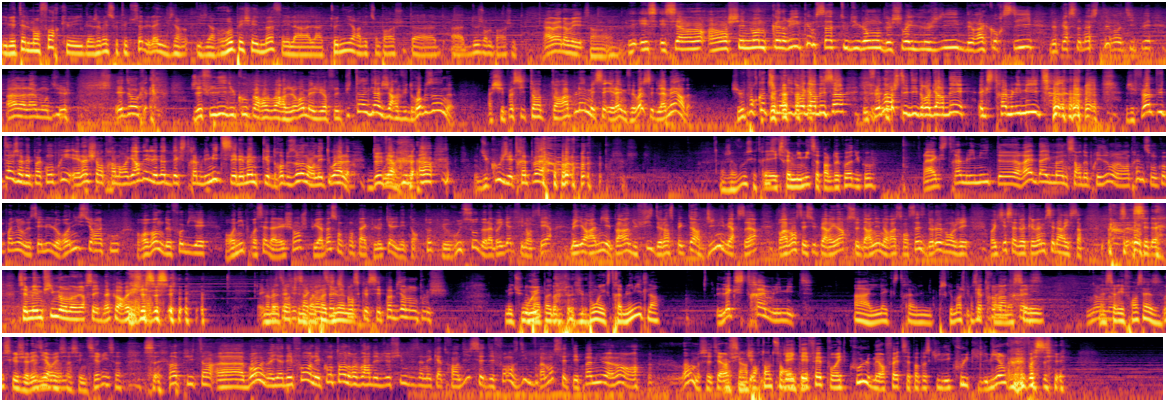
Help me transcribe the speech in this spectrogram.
Il est tellement fort qu'il a jamais sauté tout seul, et là, il vient, il vient repêcher une meuf et la, la tenir avec son parachute à, à deux sur le parachute. Ah ouais, non mais... Un- Et, et- et c'est un, un enchaînement de conneries comme ça tout du long, de choix illogiques, de raccourcis, de personnages stéréotypés. Ah là là, mon dieu. Et donc, j'ai fini du coup par revoir Jérôme et je lui ai fait Putain, gars, j'ai revu Drop Zone. Ah, je sais pas si t'en t'en rappelais, mais c'est. Et là, il me fait Ouais, c'est de la merde. Je lui ai Mais pourquoi tu m'as dit de regarder ça? Il me fait Non, je t'ai dit de regarder Extrême Limite. j'ai fait Ah putain, j'avais pas compris. Et là, je suis en train de regarder les notes d'Extrême Limite, c'est les mêmes que Drop Zone en étoile 2,1. Du coup, j'ai très peur. J'avoue, c'est Et triste. Extrême Limite, ça parle de quoi du coup? À extrême limite, euh, Red Diamond sort de prison et entraîne son compagnon de cellule Ronnie sur un coup. Revente de faux billets. Ronnie procède à l'échange puis abat son contact, lequel n'étant autre que Rousseau de la brigade financière, meilleur ami et parrain du fils de l'inspecteur Jimmy Mercer. Bravant ses supérieurs, ce dernier n'aura sans cesse de le venger. Ok, ça doit être le même scénariste. hein. C'est le, même film mais en inversé, d'accord, oui, je sais. Non, mais Passager attends, tu ne parles pas 57, du je même- pense que c'est pas bien non plus. Mais tu ne Oui. parles pas du tout du bon extrême limite là L'extrême limite. Ah, l'extrême limite. Parce que moi, je De pensais que tu parlais de la 93. série, Non, la non. série française. Oui, ce que j'allais Ah, dire, non, oui, non, ça non. c'est une série ça. Oh putain, euh, bon, bah, il y a des fois on est content de revoir des vieux films des années 90 et des fois on se dit que vraiment c'était pas mieux avant. hein. Non, mais c'était un c'est film qui important de s'en il a rendre été compte. fait pour être cool, mais en fait, c'est pas parce qu'il est cool qu'il est bien quoi. Bah, c'est-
